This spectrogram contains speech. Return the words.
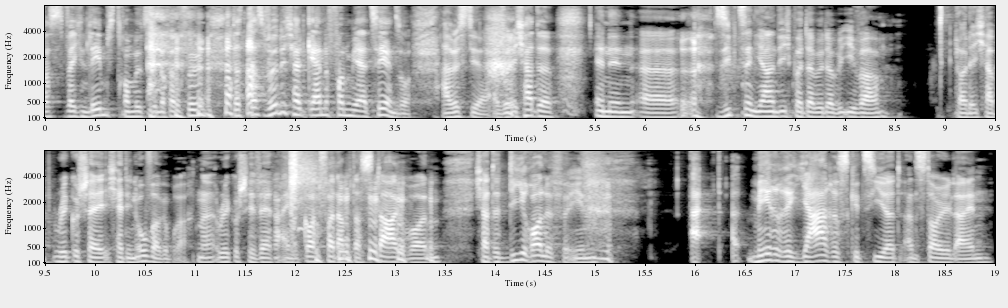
was, welchen Lebenstraum willst du noch erfüllen? Das, das würde ich halt gerne von mir erzählen, so. Aber wisst ihr, also ich hatte in den äh, 17 Jahren, die ich bei WWE war, Leute, ich habe Ricochet, ich hätte ihn overgebracht, ne? Ricochet wäre ein gottverdammter Star geworden. Ich hatte die Rolle für ihn. Äh, äh, mehrere Jahre skizziert an Storyline.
